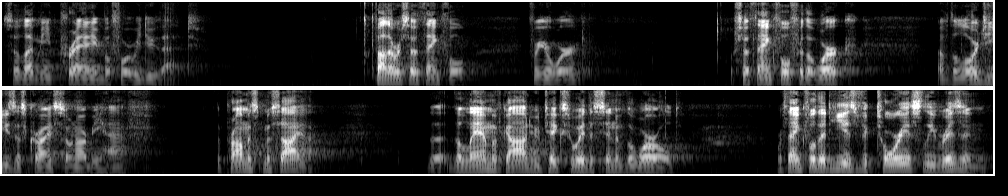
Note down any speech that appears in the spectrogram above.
so let me pray before we do that. Father, we're so thankful for your word. We're so thankful for the work of the Lord Jesus Christ on our behalf, the promised Messiah, the, the Lamb of God who takes away the sin of the world. We're thankful that He is victoriously risen.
